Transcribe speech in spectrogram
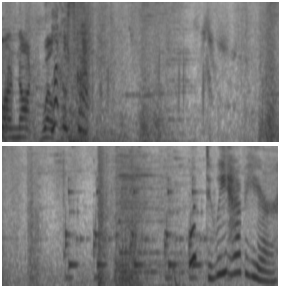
You are not welcome. Let me scrap. What do we have here?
